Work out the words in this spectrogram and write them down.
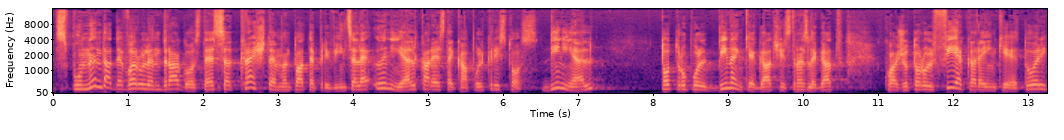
spunând adevărul în dragoste, să creștem în toate privințele în El care este capul Hristos. Din El, tot trupul bine închegat și strâns legat cu ajutorul fiecarei încheieturi,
